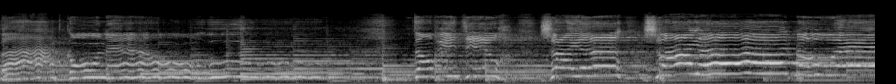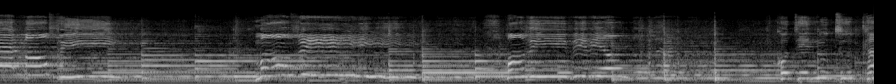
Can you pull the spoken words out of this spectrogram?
pas Côté nous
